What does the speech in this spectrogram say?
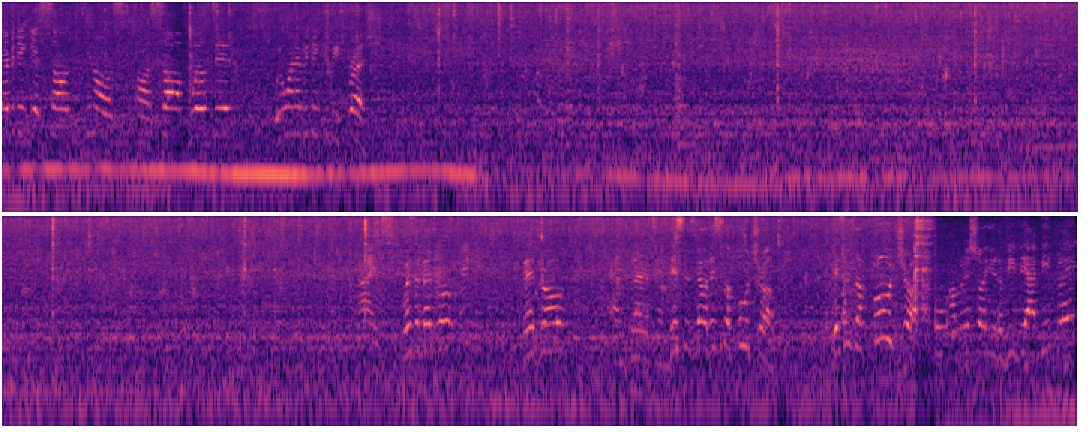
everything gets salt, you know, uh, soft, wilted. We want everything to be fresh. Where's the veg roll? Veg roll and plantain. This is, yo, this is a food truck. This is a food truck. I'm gonna show you the VVIP plate,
